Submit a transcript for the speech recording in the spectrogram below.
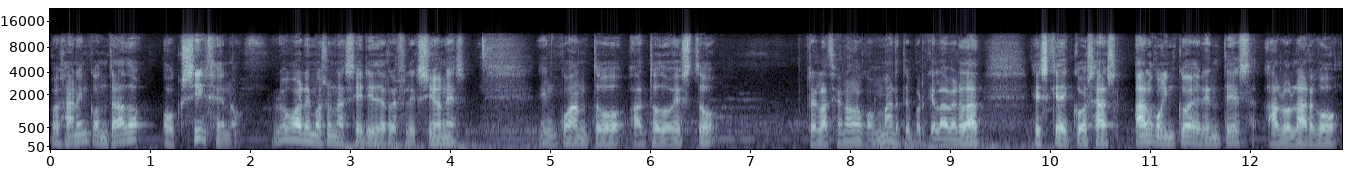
pues han encontrado oxígeno. Luego haremos una serie de reflexiones en cuanto a todo esto relacionado con Marte, porque la verdad es que hay cosas algo incoherentes a lo largo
